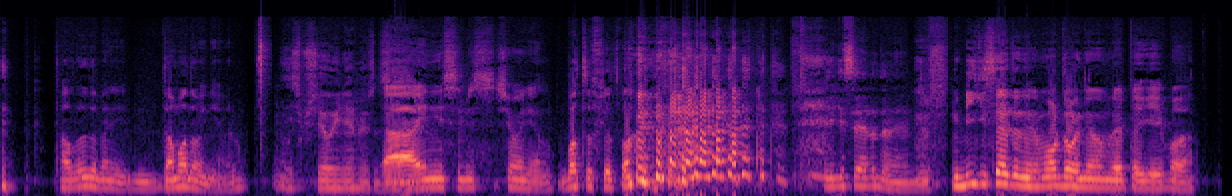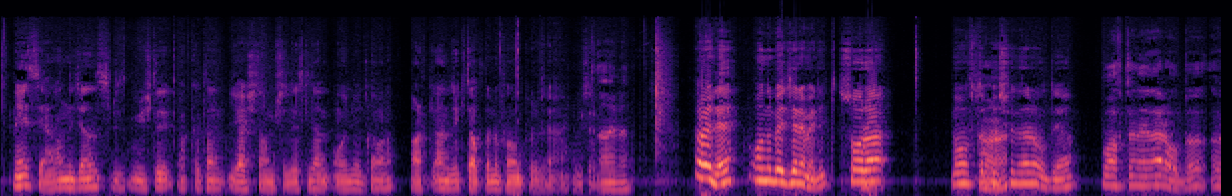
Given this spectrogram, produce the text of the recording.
Tavlayı da ben iyi. Dama da oynayamıyorum. Hiçbir şey oynayamıyorsun. Ya sen. en iyisi biz şey oynayalım. Battlefield falan. Bilgisayara dönelim diyorsun. Bilgisayara dönelim orada oynayalım RPG'yi falan. Neyse ya anlayacağınız biz bu işte hakikaten yaşlanmışız. Eskiden oynuyorduk ama artık ancak kitaplarını falan okuyoruz yani. Güzel. Aynen. Öyle onu beceremedik. Sonra bu hafta Sonra? başka neler oldu ya? Bu hafta neler oldu? Ee,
